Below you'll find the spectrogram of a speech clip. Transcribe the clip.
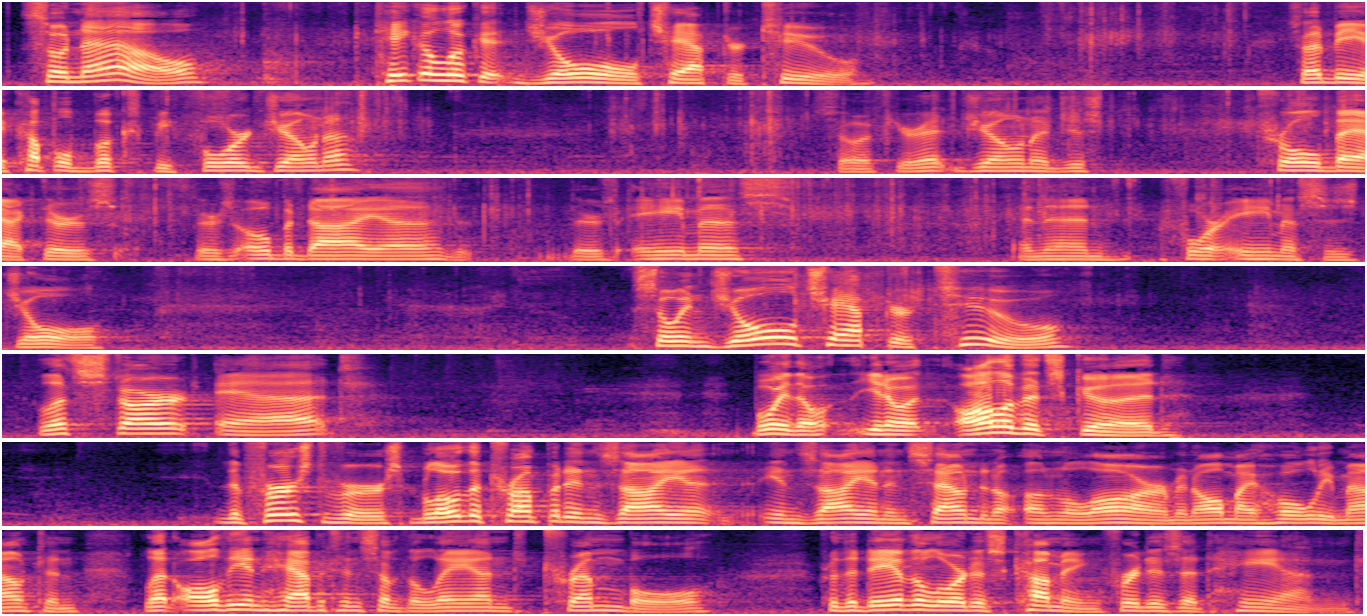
So now, take a look at Joel chapter 2. So that'd be a couple books before Jonah. So if you're at Jonah, just troll back. There's, there's Obadiah, there's Amos, and then before Amos is Joel. So in Joel chapter 2, let's start at boy the you know all of it's good the first verse blow the trumpet in zion, in zion and sound an, an alarm in all my holy mountain let all the inhabitants of the land tremble for the day of the lord is coming for it is at hand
